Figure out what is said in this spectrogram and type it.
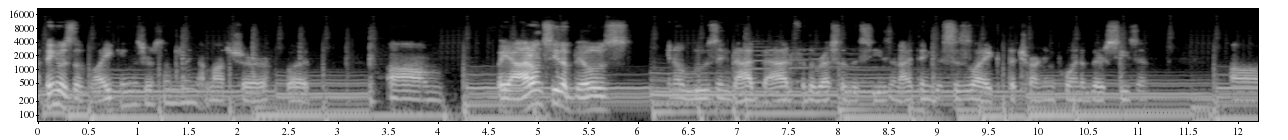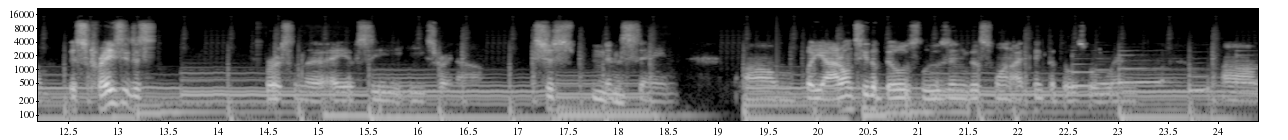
I think it was the Vikings or something. I'm not sure, but um, but yeah, I don't see the Bills, you know, losing that bad for the rest of the season. I think this is like the turning point of their season. Um, it's crazy to see first in the AFC East right now. It's just Mhm. insane. Um, but yeah, I don't see the Bills losing this one. I think the Bills will win. Um,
